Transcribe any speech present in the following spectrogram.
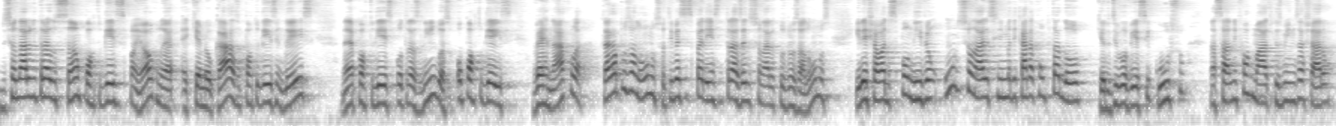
Dicionário de tradução, português espanhol, é, que é meu caso, português inglês, né, português outras línguas, ou português vernácula, traga para os alunos. Eu tive essa experiência de trazer dicionário para os meus alunos e deixava disponível um dicionário em cima de cada computador, que eu desenvolvi esse curso na sala de informática, os meninos acharam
